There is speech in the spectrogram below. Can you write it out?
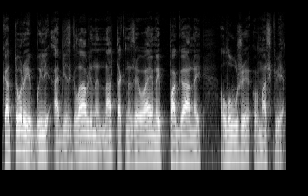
которые были обезглавлены на так называемой «поганой луже» в Москве.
